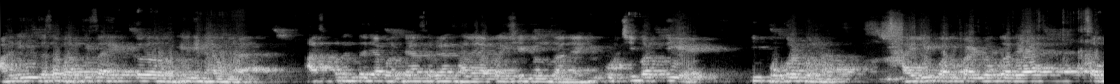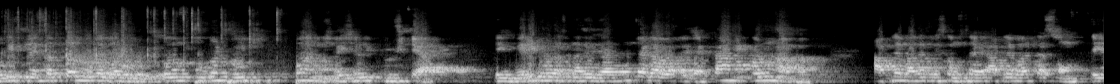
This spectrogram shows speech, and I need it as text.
आणि जसं भरतीचा एक हे निघाला आहे आजपर्यंत ज्या भरत्या सगळ्या झाल्या पैसे घेऊन झाल्या ही पुढची भरती आहे ही फुकट होणार. हायली क्वालिफाईड लोक द्या चौतीस नाही सत्तर लोक भरून पण फुकट होईल. पण शैक्षणिक दृष्ट्या ते मेरिटवर असणारे द्या तुमच्या गावातले द्या का नाही करू ना आपण आपल्या भागातली संस्था आहे आपल्या भागातल्या संस्थे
